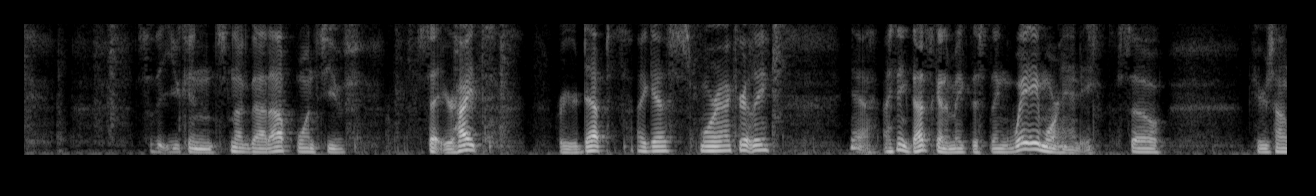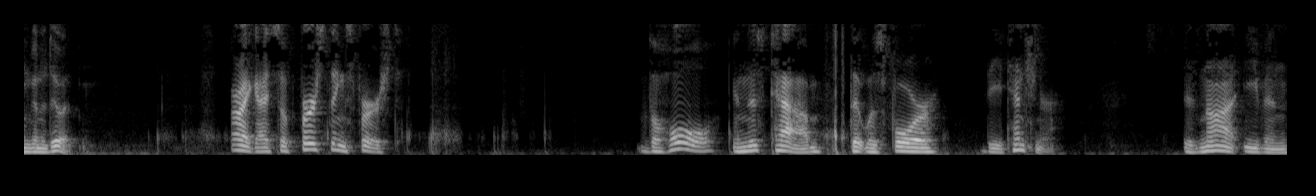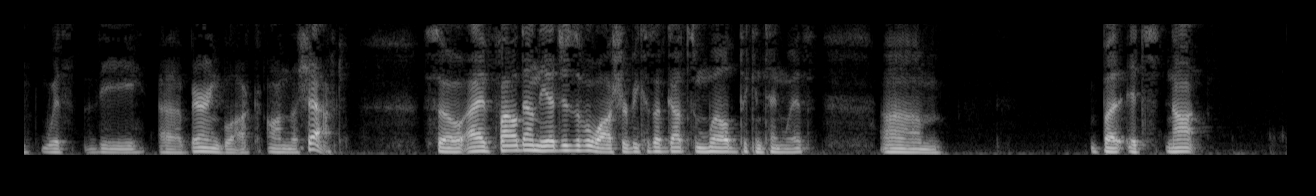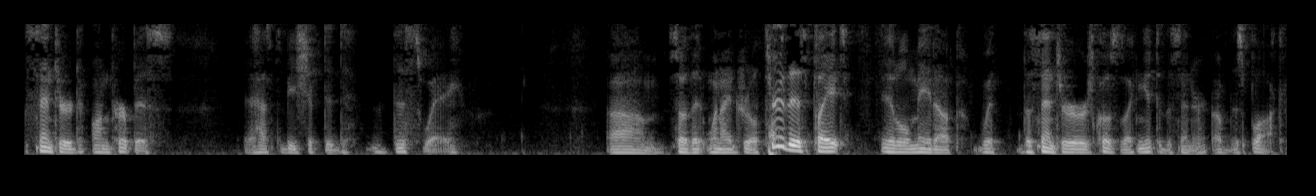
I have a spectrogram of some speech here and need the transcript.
so that you can snug that up once you've set your height or your depth, I guess, more accurately. Yeah, I think that's going to make this thing way more handy. So here's how I'm going to do it. All right, guys, so first things first, the hole in this tab that was for the tensioner is not even with the uh, bearing block on the shaft. So I've filed down the edges of a washer because I've got some weld to contend with. Um, but it's not centered on purpose. It has to be shifted this way. Um, so that when I drill through this plate, it'll mate up with the center or as close as I can get to the center of this block.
